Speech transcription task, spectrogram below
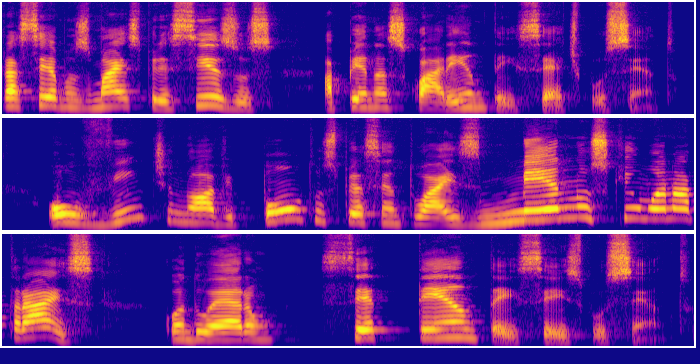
Para sermos mais precisos, apenas 47%, ou 29 pontos percentuais menos que um ano atrás, quando eram 76%.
